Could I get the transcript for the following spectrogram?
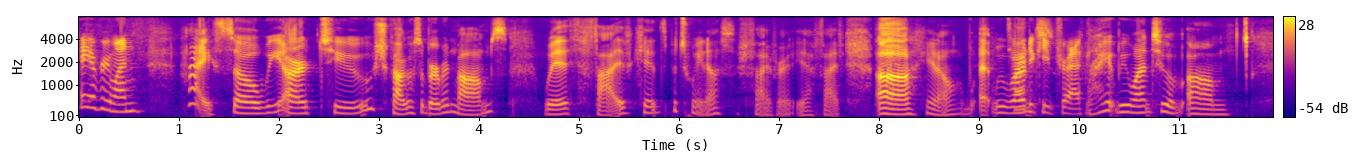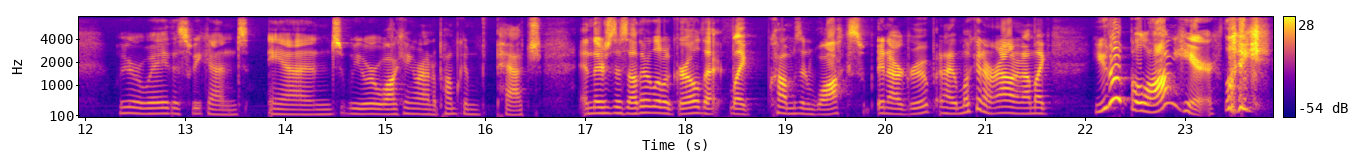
Hey everyone. Hi. So, we are two Chicago suburban moms with five kids between us. There's five, right? Yeah, five. Uh, you know, we It's hard to keep track. Right. We went to um we were away this weekend and we were walking around a pumpkin patch and there's this other little girl that like comes and walks in our group and I'm looking around and I'm like, You don't belong here. Like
